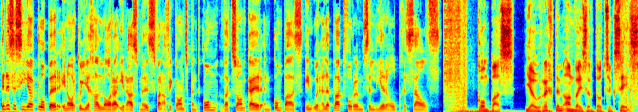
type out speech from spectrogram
Dit is Cecilia Klopper en haar kollega Lara Erasmus van afrikaans.com wat saamkuier in Kompas en oor hulle platform se leerhulp gesels. Kompas, jou rigtingaanwyser tot sukses.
